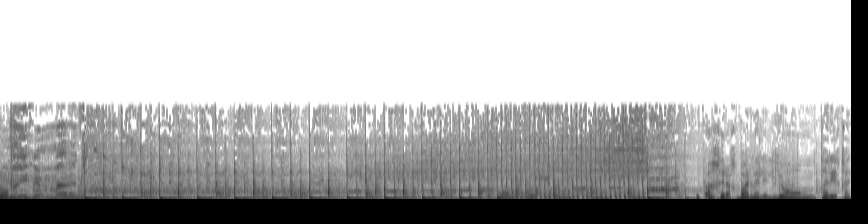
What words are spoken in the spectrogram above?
وما يهمك. وفي آخر أخبارنا لليوم طريقة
